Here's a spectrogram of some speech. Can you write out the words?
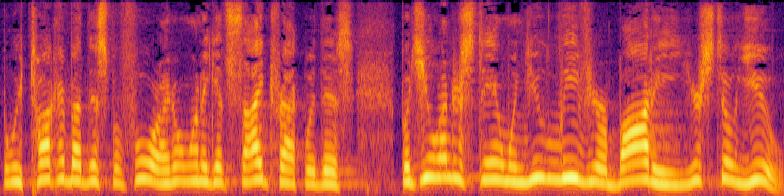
But we've talked about this before. I don't want to get sidetracked with this. But you understand when you leave your body, you're still you.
